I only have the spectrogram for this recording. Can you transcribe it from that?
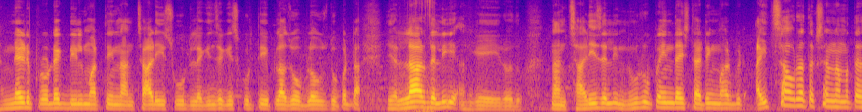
ಹನ್ನೆರಡು ಪ್ರಾಡಕ್ಟ್ ಡೀಲ್ ಮಾಡ್ತೀನಿ ನಾನು chudi suit leggings leggings kurti, palazzo blouse dupatta, ಎಲ್ಲರದಲ್ಲಿ ಹಂಗೆ ಇರೋದು. ನಾನು ಸಾಡೀಸಲ್ಲಿ ನೂರು ರೂಪಾಯಿಂದ ಸ್ಟಾರ್ಟಿಂಗ್ ಮಾಡಿಬಿಟ್ಟು ಐದು ಸಾವಿರ ತಕ್ಷಣ ನಮ್ಮ ಹತ್ರ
